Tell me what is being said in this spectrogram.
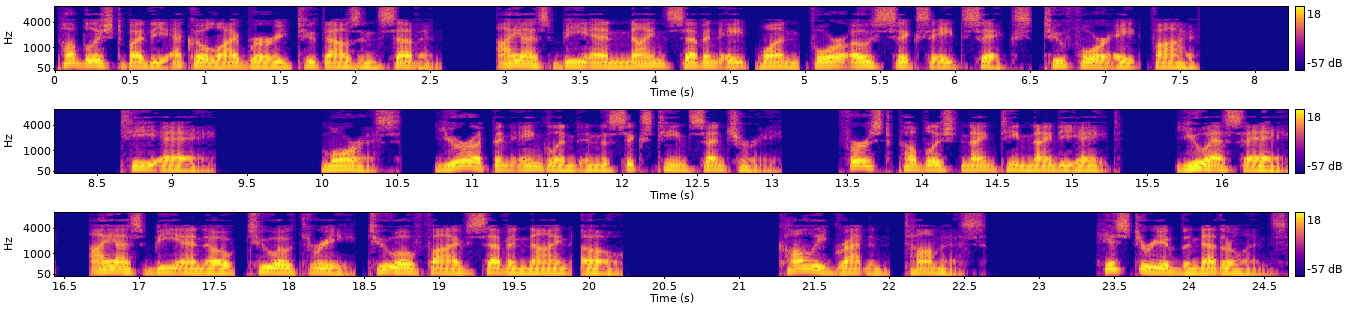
Published by the Echo Library 2007. ISBN 978-1-40686-248-5 T. A. Morris. Europe and England in the Sixteenth Century. First published 1998. USA. ISBN 0-203-20579-0. Colley Grattan, Thomas. History of the Netherlands.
